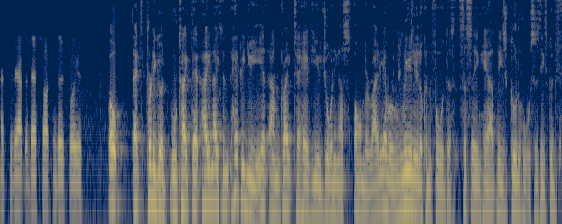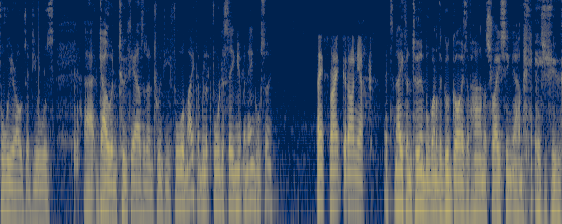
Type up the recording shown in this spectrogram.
that's about the best I can do for you. Well, that's pretty good. We'll take that. Hey, Nathan, Happy New Year. Um, great to have you joining us on the radio. We're really looking forward to, to seeing how these good horses, these good four year olds of yours, uh, go in 2024, mate. And we look forward to seeing you at Menangle soon. Thanks, mate. Good on you. It's Nathan Turnbull, one of the good guys of harness racing. Um, as you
